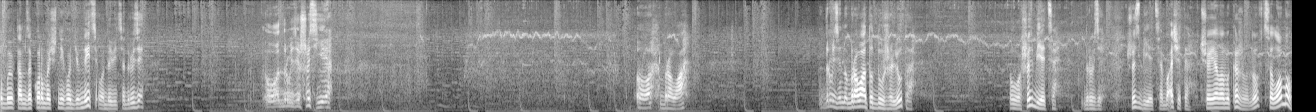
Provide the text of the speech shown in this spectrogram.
Робив там закормочні годівниць. О, дивіться, друзі. Друзі, щось є. О, брова. Друзі, ну брова тут дуже люта. О, щось б'ється, друзі. Щось б'ється, бачите, що я вам і кажу. Ну, в цілому,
